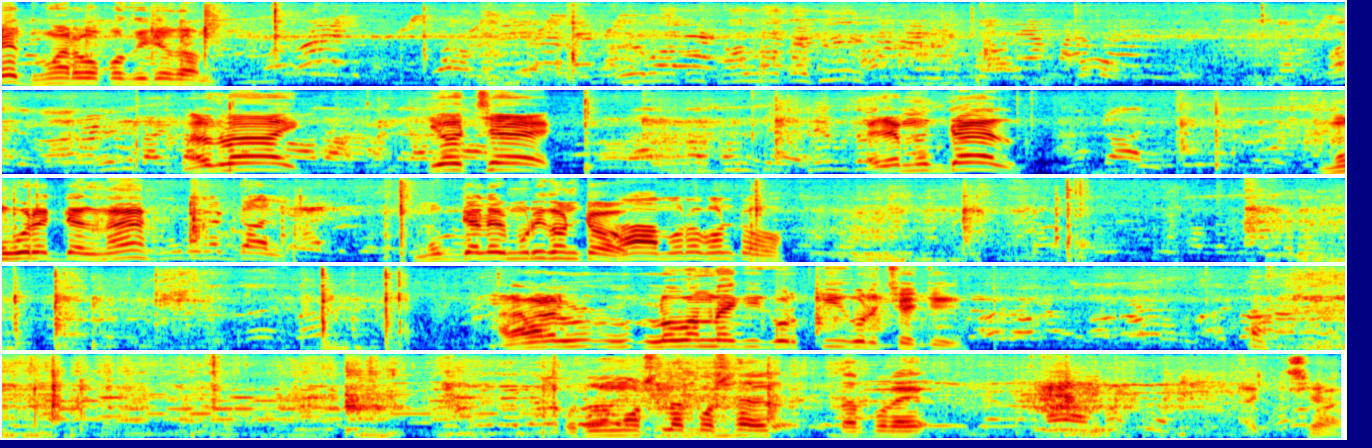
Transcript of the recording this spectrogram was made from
এ ধোঁয়ার অপোজিটে নারদ ভাই কি হচ্ছে? এই যে মুগ ডাল। মুগুরের ডাল না? মুগুরের ডাল। মুগ ডালের মুড়ি ঘন্ট। হ্যাঁ মোরো ঘন্ট। আর আমার লোবন ভাই কি কি করেছে এটি? প্রথমে মশলা কষা তারপরে আচ্ছা।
